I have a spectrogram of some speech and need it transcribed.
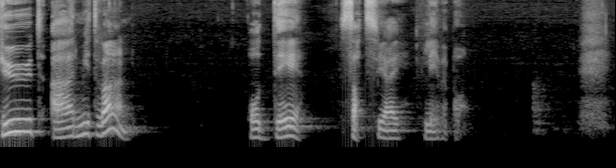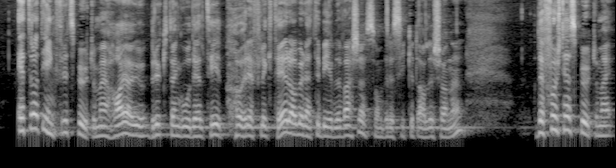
Gud er mitt vern, og det satser jeg livet på. Etter at Ingfrid spurte meg, har jeg jo brukt en god del tid på å reflektere over dette bibelverset, som dere sikkert alle skjønner. Det første jeg spurte meg,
